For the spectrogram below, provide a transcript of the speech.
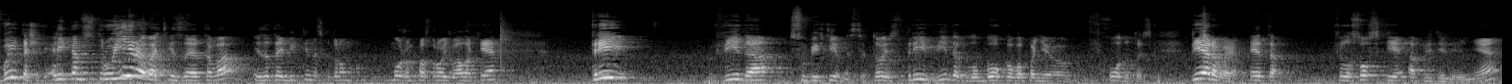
вытащить, реконструировать из этого, из этой объективности, которую мы можем построить в Аллахе, три вида субъективности, то есть три вида глубокого входа. То есть первое это философские определения,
